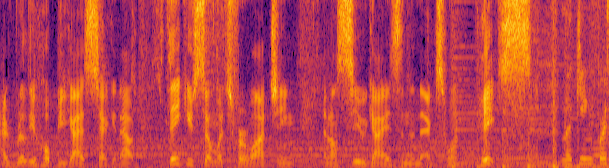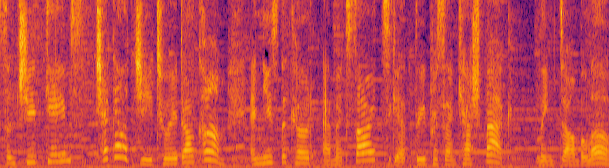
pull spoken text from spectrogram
I really hope you guys check it out. Thank you so much for watching, and I'll see you guys in the next one. Peace! Looking for some cheap games? Check out g2a.com and use the code MXR to get 3% cash back. Link down below.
